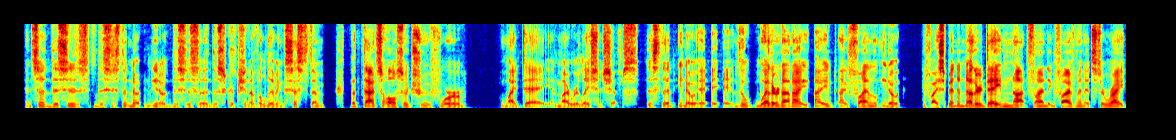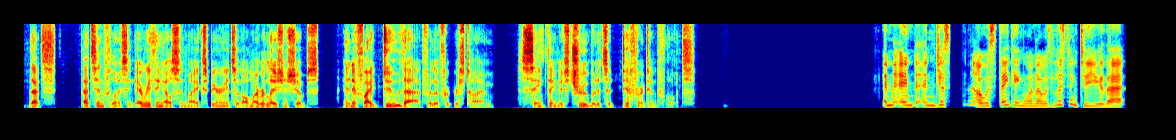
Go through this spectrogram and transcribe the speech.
And so this is this is the you know this is a description of a living system, but that's also true for my day and my relationships. Is that you know it, it, the whether or not I I I find you know if I spend another day not finding five minutes to write, that's that's influencing everything else in my experience and all my relationships. And if I do that for the first time, same thing is true, but it's a different influence. And and and just I was thinking when I was listening to you that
